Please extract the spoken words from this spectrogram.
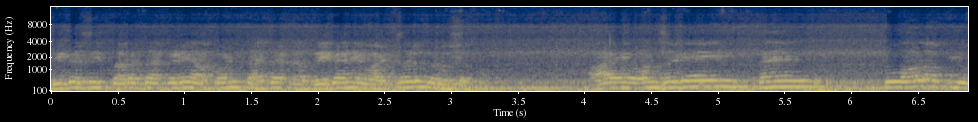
विकसित भारताकडे आपण त्याच्या वेगाने वाटचाल करू शकतो I once again thank to all of you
